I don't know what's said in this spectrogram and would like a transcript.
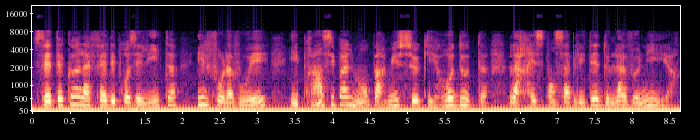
Cette école a fait des prosélytes, il faut l'avouer, et principalement parmi ceux qui redoutent la responsabilité de l'avenir,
